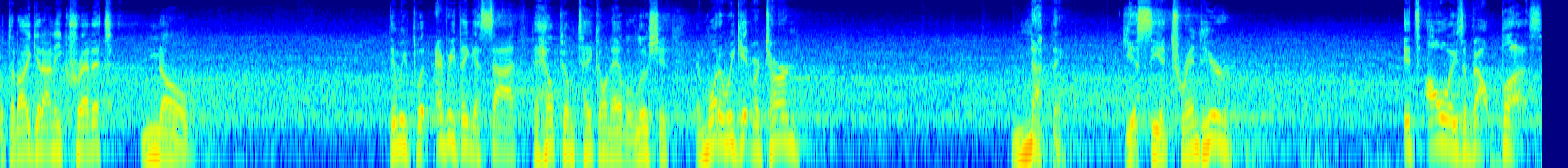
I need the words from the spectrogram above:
But did I get any credit? No. Then we put everything aside to help him take on Evolution. And what do we get in return? Nothing. Do you see a trend here? It's always about Buzz.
